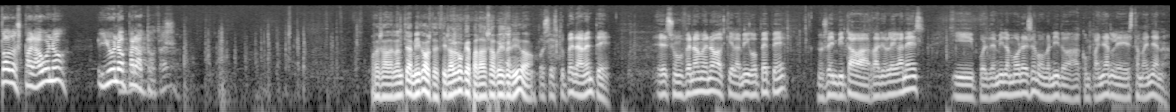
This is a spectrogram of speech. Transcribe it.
todos para uno y uno para todos. Pues adelante, amigos, decir algo que para eso habéis venido. Pues estupendamente. Es un fenómeno. Aquí el amigo Pepe nos ha invitado a Radio Leganés y pues de mil amores hemos venido a acompañarle esta mañana.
